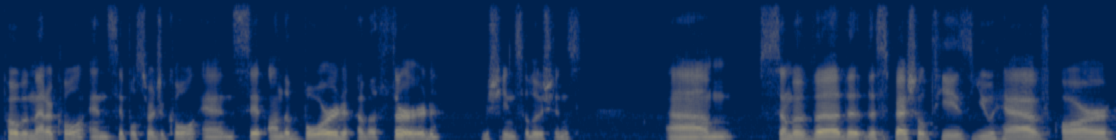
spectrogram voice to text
Poba Medical and Simple Surgical, and sit on the board of a third, Machine Solutions. Um, some of uh, the the specialties you have are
